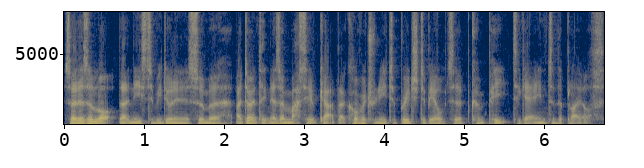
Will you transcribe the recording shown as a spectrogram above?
So there's a lot that needs to be done in the summer. I don't think there's a massive gap that Coventry need to bridge to be able to compete to get into the playoffs.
